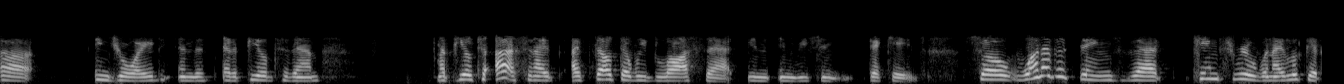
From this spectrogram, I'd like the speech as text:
uh, enjoyed and that, that appealed to them appealed to us, and I I felt that we've lost that in in recent decades. So one of the things that came through when I looked at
